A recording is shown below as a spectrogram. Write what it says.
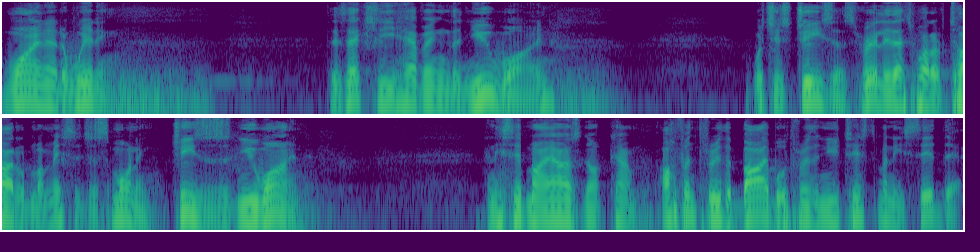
wine at a wedding. There's actually having the new wine, which is Jesus. Really, that's what I've titled my message this morning Jesus is new wine. And he said, My hour's not come. Often through the Bible, through the New Testament, he said that.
